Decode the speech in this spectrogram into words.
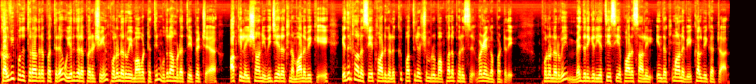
கல்வி பொதுத்தராதர பத்திர உயர்தர பரீட்சையின் புலனறுவை மாவட்டத்தின் முதலாம் இடத்தை பெற்ற அகில இஷானி விஜயரத்ன மாணவிக்கு எதிர்கால செயற்பாடுகளுக்கு பத்து லட்சம் ரூபாய் பணப்பரிசு வழங்கப்பட்டது. புலனறுவை மெதரிகிரிய தேசிய பாடசாலையில் இந்த மாணவி கல்வி கற்றார்.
